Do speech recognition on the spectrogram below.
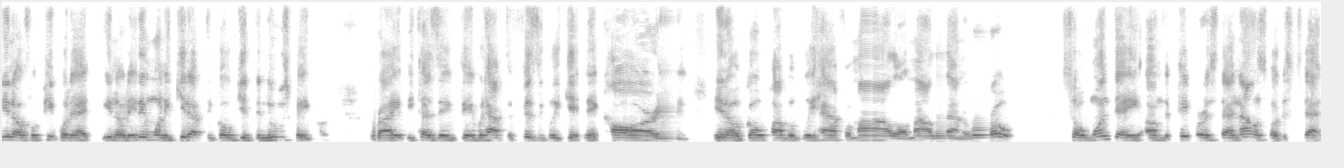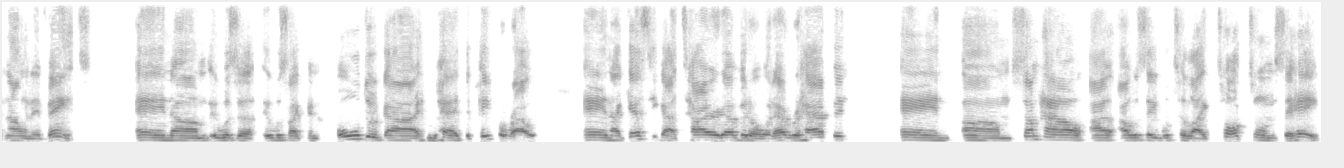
you know, for people that, you know, they didn't want to get up to go get the newspaper, right? Because they, they would have to physically get in their car and, you know, go probably half a mile or a mile down the road. So one day, um, the paper in Staten Island is called the Staten Island Advance. And um, it was a it was like an older guy who had the paper route, and I guess he got tired of it or whatever happened. And um, somehow I, I was able to like talk to him and say, hey,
